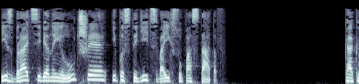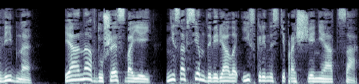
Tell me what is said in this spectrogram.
избрать себе наилучшее и постыдить своих супостатов. Как видно, и она в душе своей не совсем доверяла искренности прощения отца.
